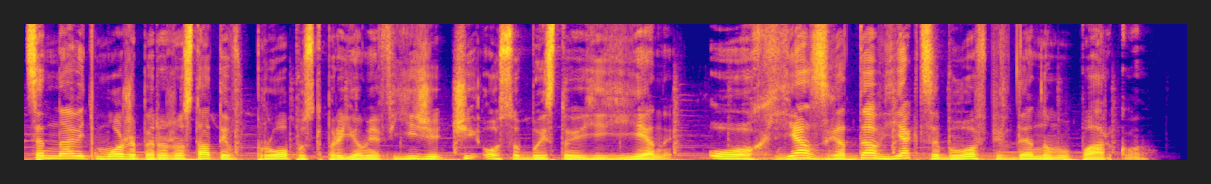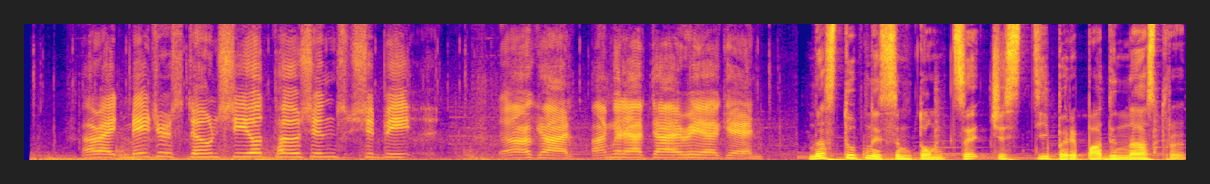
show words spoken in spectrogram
Це навіть може переростати в пропуск прийомів їжі чи особистої гігієни. Ох, я згадав, як це було в південному парку. All right, major stone shield potions should be. Oh god, I'm gonna have diarrhea again. Наступний симптом це часті перепади настрою.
